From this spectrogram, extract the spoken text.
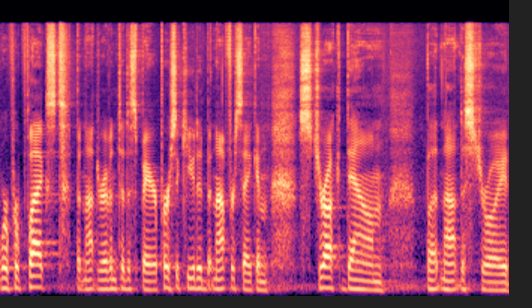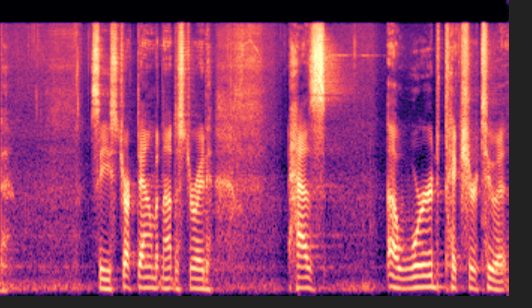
We're perplexed, but not driven to despair, persecuted, but not forsaken, struck down, but not destroyed. See, struck down, but not destroyed has a word picture to it.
